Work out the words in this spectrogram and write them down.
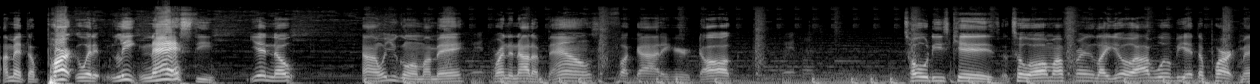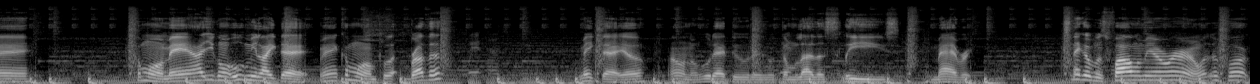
I'm at the park with it, Leak Nasty. You know. Uh, where you going, my man? Running out of bounds. Fuck out of here, dog. Told these kids, I told all my friends, like, yo, I will be at the park, man. Come on, man. How you gonna oop me like that? Man, come on, brother. Make that, yo. I don't know who that dude is with them leather sleeves. Maverick. This nigga was following me around. What the fuck?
